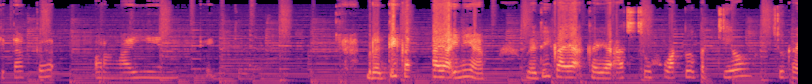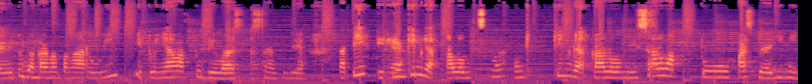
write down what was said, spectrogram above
kita ke orang lain kayak gitu. Berarti kayak ini ya berarti kayak kayak asuh waktu kecil juga itu hmm. bakal mempengaruhi itunya waktu dewasa gitu ya tapi yeah. mungkin nggak kalau misal mungkin nggak kalau misal waktu pas bayi nih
